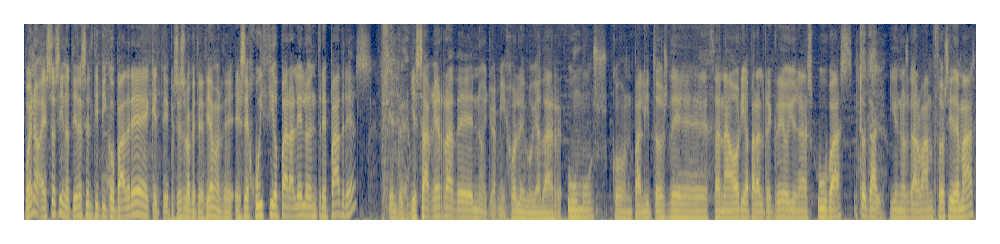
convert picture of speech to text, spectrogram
Bueno, eso sí, no tienes el típico padre que te, pues eso es lo que te decíamos, de ese juicio paralelo entre padres Siempre. y esa guerra de no, yo a mi hijo le voy a dar humus con palitos de zanahoria para el recreo y unas uvas Total. y unos garbanzos y demás.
